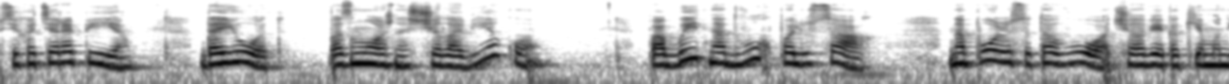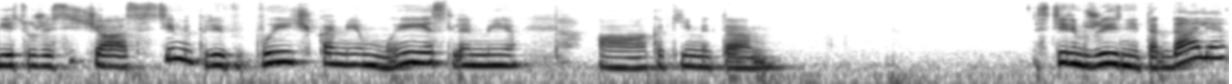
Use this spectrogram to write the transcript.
психотерапия дает возможность человеку побыть на двух полюсах. На полюсе того человека, кем он есть уже сейчас, с теми привычками, мыслями, а, какими-то стилем жизни и так далее.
